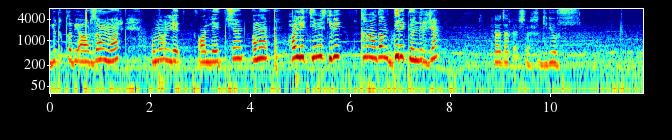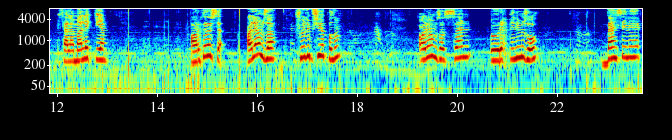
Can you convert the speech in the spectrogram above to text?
YouTube'da bir arızam var. Onu hallet halledeceğim ama hallettiğimiz gibi kanaldan direkt göndereceğim. Evet arkadaşlar gidiyoruz. Selamünaleyküm. Arkadaşlar Ali Hamza şöyle bir şey yapalım. Hamza sen öğretmenimiz ol. Ben seni hep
